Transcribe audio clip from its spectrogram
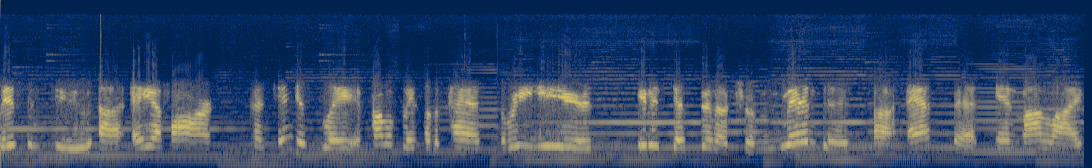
listen to uh, AFR continuously, probably for the past three years, it has just been a tremendous uh, asset in my life.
